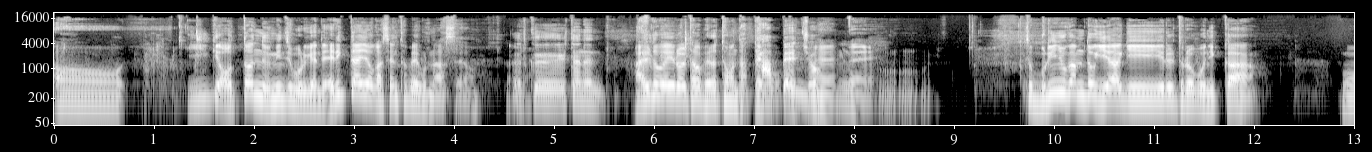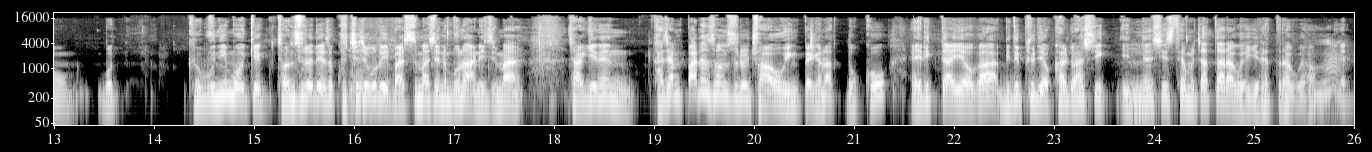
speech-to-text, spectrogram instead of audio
어, 이게 어떤 의미인지 모르겠는데 에릭 다이어가 센터백으로 나왔어요. 그, 그 일단은 알도웨이럴타고 베르통은 다 빼고. 다 뺐죠. 네. 네. 그래서 무리뉴 감독 이야기를 들어보니까 뭐, 뭐 그분이 뭐 이렇게 전술에 대해서 구체적으로 말씀하시는 분은 아니지만 자기는 가장 빠른 선수를 좌우 윙백에 놓고 에릭 다이어가 미드필드 역할도 할 수 있는 시스템을 짰다라고 얘기를 했더라고요. 음.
